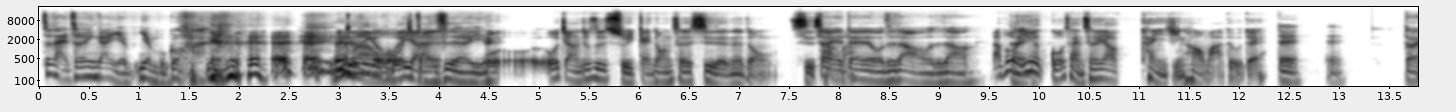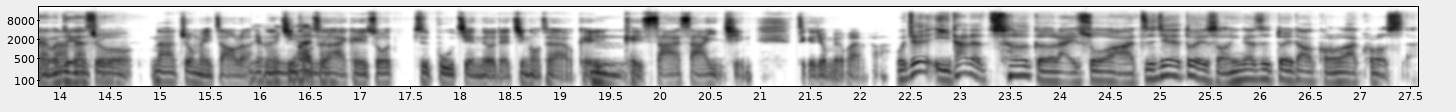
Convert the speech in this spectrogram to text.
这台车应该也验不过吧？就是一个活力展示而已。我我我讲的就是属于改装车式的那种市场。对对，我知道，我知道啊。不过因为国产车要看引擎号码，对不对？对对。对，啊、我觉得那就那就没招了。那进口车还可以说是部件，对不对？进口车还可以、嗯、可以杀杀引擎，这个就没有办法。我觉得以它的车格来说啊，直接的对手应该是对到 Corolla Cross 啊。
